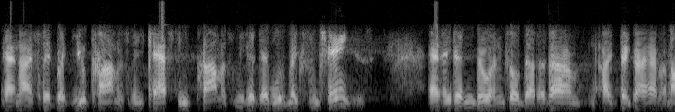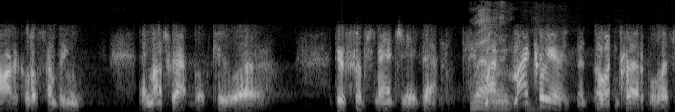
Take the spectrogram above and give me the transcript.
And I said, But you promised me, casting promised me that they would make some changes. And he didn't do it until da da da. I think I have an article or something in my scrapbook to uh, to substantiate that. Well- my, my career has been so incredible. It's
